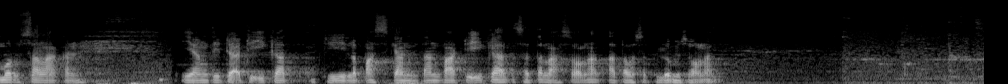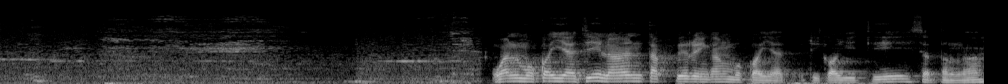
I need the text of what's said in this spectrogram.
mursalakan yang tidak diikat, dilepaskan tanpa diikat setelah sholat atau sebelum sholat. Wal muqayyadi lan takbir ingkang muqayyad dikoyidi setelah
